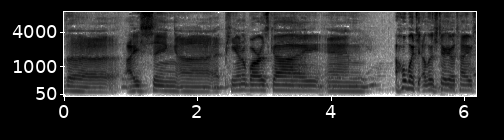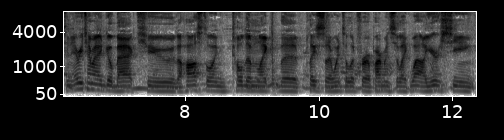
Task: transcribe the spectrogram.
the icing uh, at piano bars guy, and a whole bunch of other stereotypes. And every time I'd go back to the hostel and told them like the places I went to look for apartments, they're like, "Wow, you're seeing."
